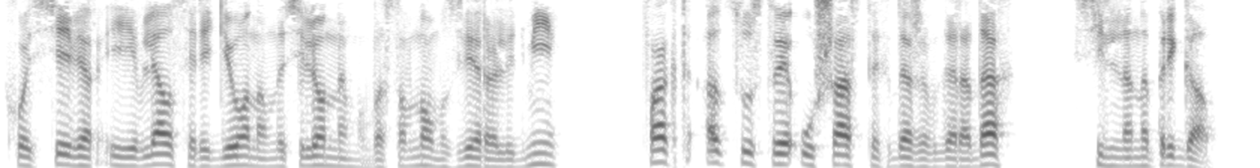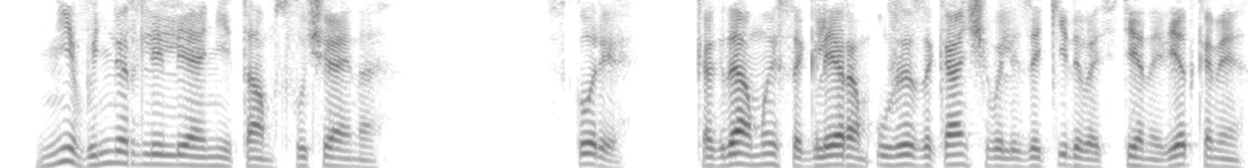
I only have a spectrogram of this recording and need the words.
Хоть север и являлся регионом, населенным в основном зверолюдьми, факт отсутствия ушастых даже в городах сильно напрягал. Не вымерли ли они там случайно? Вскоре, когда мы с Эглером уже заканчивали закидывать стены ветками,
